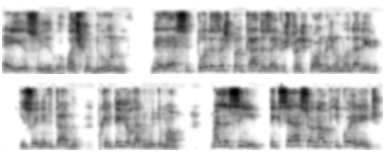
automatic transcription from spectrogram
É isso, Igor. Eu acho que o Bruno merece todas as pancadas aí que os Transformers vão mandar nele. Isso é inevitável, porque ele tem jogado muito mal. Mas, assim, tem que ser racional e coerente.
